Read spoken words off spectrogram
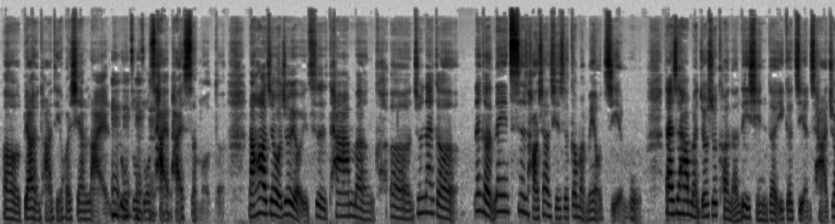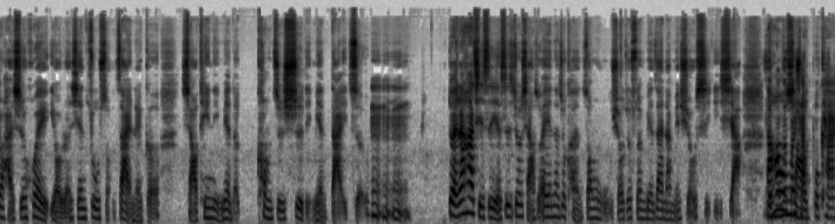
呃表演团体会先来入驻做彩排什么的，嗯嗯嗯嗯，然后结果就有一次他们呃，就那个那个那一次好像其实根本没有节目，但是他们就是可能例行的一个检查，就还是会有人先驻守在那个小厅里面的控制室里面待着，嗯嗯嗯。对，那他其实也是就想说，哎，那就可能中午午休就顺便在那边休息一下。然后那么想不开，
